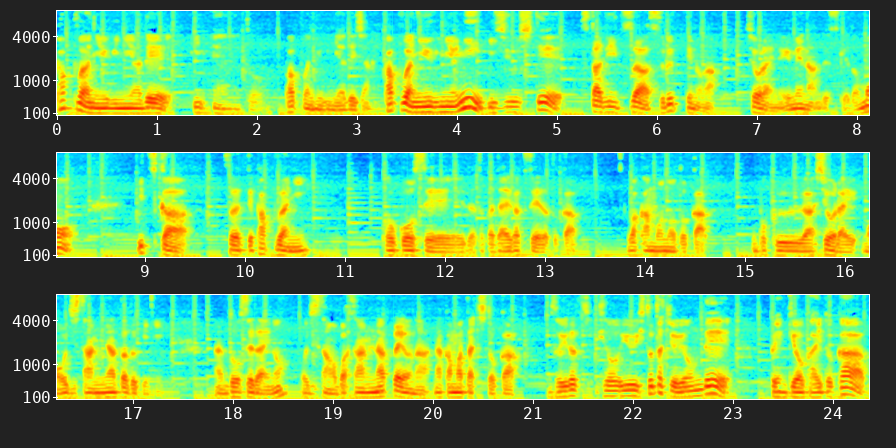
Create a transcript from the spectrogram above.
パプアニューギニアで、えーと、パプアニューギニアでじゃない、パプアニューギニアに移住してスタディツアーするっていうのが将来の夢なんですけども、いつかそうやってパプアに高校生だとか大学生だとか若者とか僕が将来まおじさんになった時に同世代のおじさんおばさんになったような仲間たちとかそういうそういう人たちを呼んで勉強会とか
